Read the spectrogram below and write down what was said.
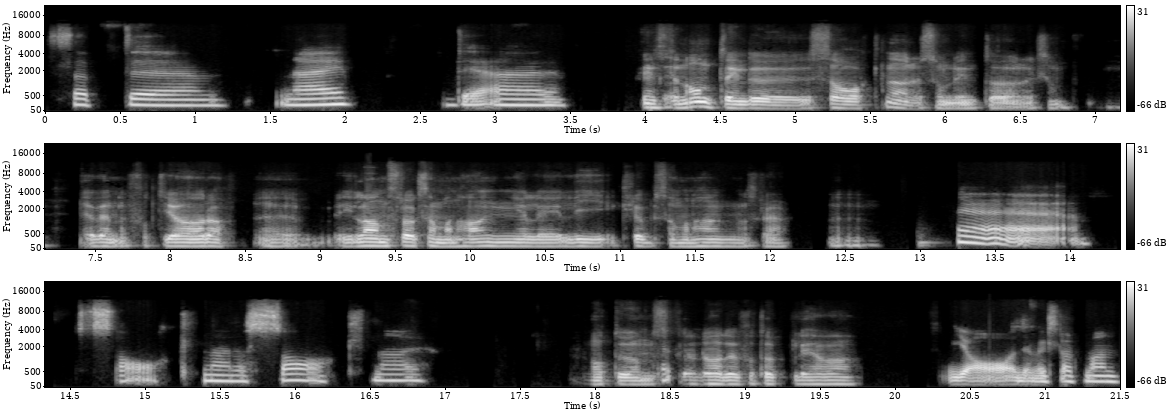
så att eh, nej, det är. Finns det någonting du saknar som du inte har liksom, jag vet inte, fått göra eh, i landslagssammanhang eller i klubbsammanhang och sådär? Eh, saknar och saknar. Något du önskar du hade fått uppleva? Ja, det är väl klart man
